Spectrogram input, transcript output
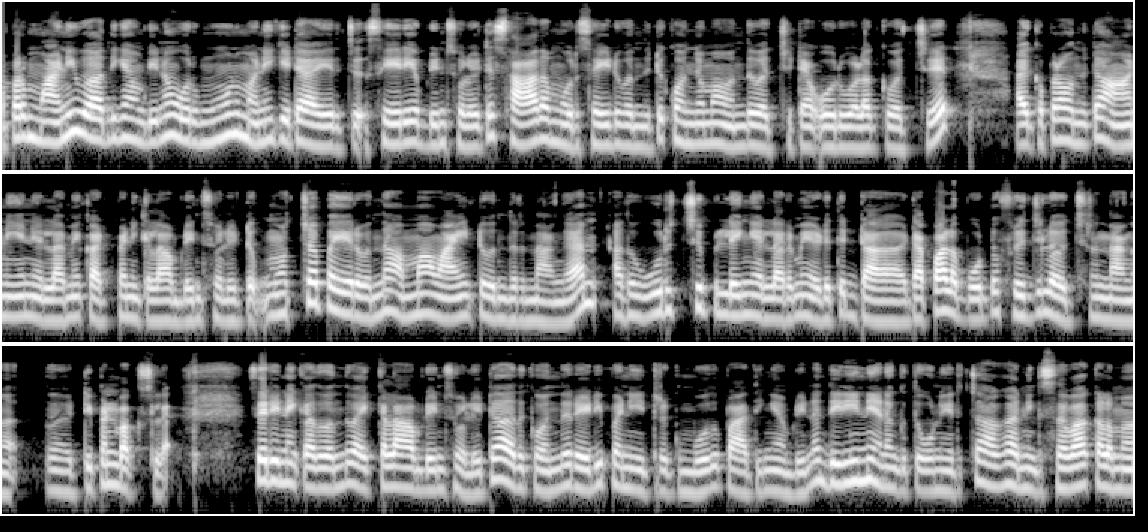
அப்புறம் மணி பார்த்திங்க அப்படின்னா ஒரு மூணு மணிக்கிட்ட ஆயிடுச்சு சரி அப்படின்னு சொல்லிட்டு சாதம் ஒரு சைடு வந்துட்டு கொஞ்சமாக வந்து வச்சுட்டேன். ஒரு உலக்கு வச்சு. அதுக்கப்புறம் வந்துட்டு ஆனியன் எல்லாமே கட் பண்ணிக்கலாம் அப்படின்னு சொல்லிட்டு. மொச்சப்பயிர் வந்து அம்மா வாங்கிட்டு வந்திருந்தாங்க. அதை உரித்து பிள்ளைங்க எல்லாருமே எடுத்து ட டப்பாவில் போட்டு ஃப்ரிட்ஜில் வச்சுருந்தாங்க. டிஃபன் பாக்ஸில் சரி இன்றைக்கி அது வந்து வைக்கலாம் அப்படின்னு சொல்லிட்டு அதுக்கு வந்து ரெடி பண்ணிகிட்டு இருக்கும்போது பார்த்தீங்க அப்படின்னா திடீர்னு எனக்கு தோணிருச்சு. ஆக அன்றைக்கி செவ்வாய்க்கிழமை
